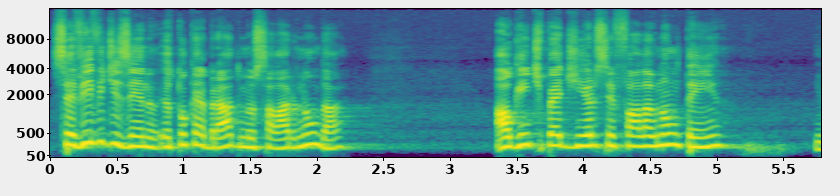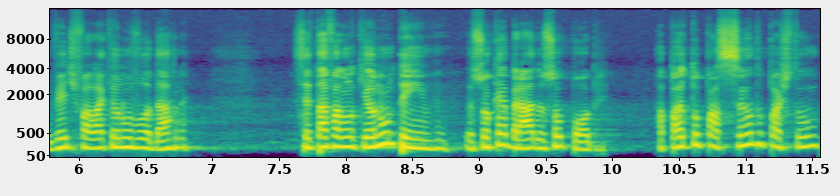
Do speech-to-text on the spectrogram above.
Você vive dizendo, eu estou quebrado, meu salário não dá. Alguém te pede dinheiro, você fala, eu não tenho. Em vez de falar que eu não vou dar, né? Você está falando que eu não tenho, eu sou quebrado, eu sou pobre. Rapaz, eu estou passando, pastor,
